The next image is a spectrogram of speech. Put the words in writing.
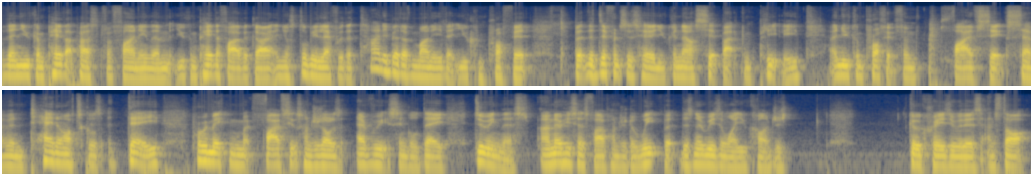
then you can pay that person for finding them, you can pay the Fiverr guy, and you'll still be left with a tiny bit of money that you can profit. But the difference is here, you can now sit back completely and you can profit from five, six, seven, ten articles a day, probably making like five, six hundred dollars every single day doing this. I know he says 500 a week, but there's no reason why you can't just go crazy with this and start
